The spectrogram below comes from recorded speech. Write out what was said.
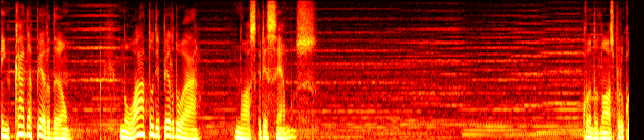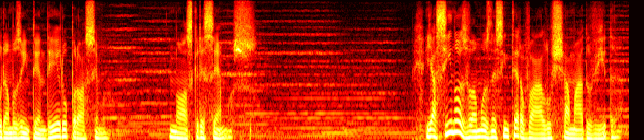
Em cada perdão, no ato de perdoar, nós crescemos. Quando nós procuramos entender o próximo, nós crescemos. E assim nós vamos nesse intervalo chamado vida.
